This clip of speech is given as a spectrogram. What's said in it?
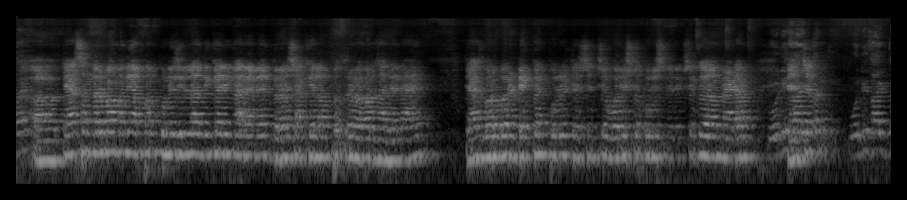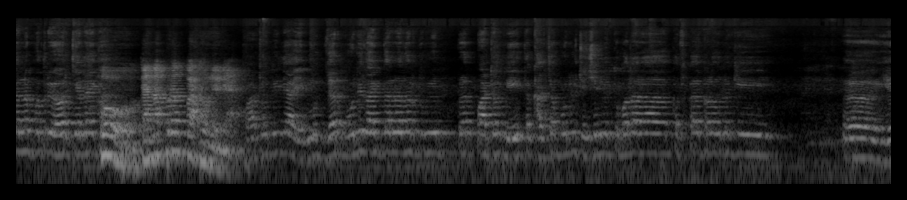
अ, त्या संदर्भामध्ये आपण पुणे जिल्हाधिकारी कार्यालयात गृह शाखेला पत्र व्यवहार झालेला आहे. त्याचबरोबर डेक्कन पोलीस स्टेशनचे वरिष्ठ पोलीस निरीक्षक अ, मॅडम पोलीस त्यांच्या आयुक्त पोलीस आयुक्तांना पत्र व्यवहार केलाय हो का हो. त्यांना परत पाठवलेले आहे. पाठवलेली आहे. मग जर पोलीस आयुक्तांना जर तुम्ही प्रत पाठवली तर खालच्या पोलीस स्टेशनने तुम्हाला कसं काय कळवलं की अं, हे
